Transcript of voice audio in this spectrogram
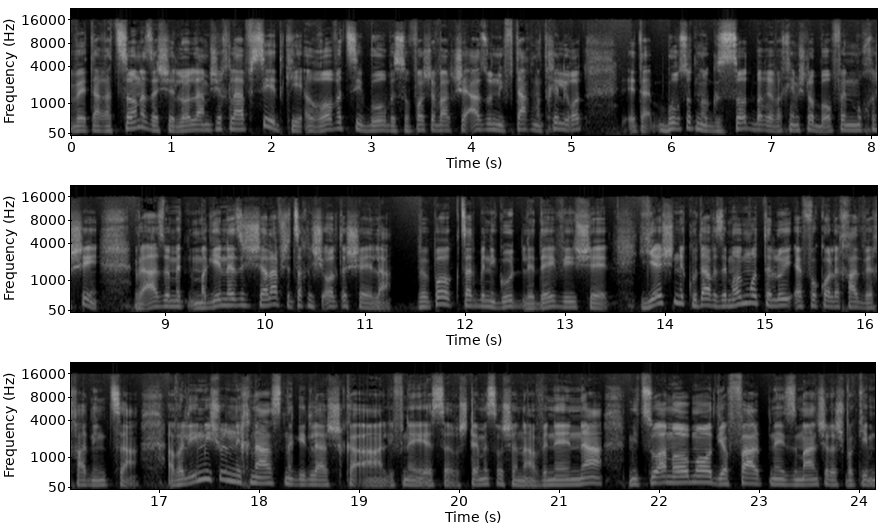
ואת הרצון הזה שלא להמשיך להפסיד כי רוב הציבור בסופו של דבר כשאז הוא נפתח מתחיל לראות את הבורסות נוגסות ברווחים שלו באופן מוחשי. ואז באמת מגיעים לאיזשהו שלב שצריך לשאול את השאלה. ופה קצת בניגוד לדייווי שיש נקודה וזה מאוד מאוד תלוי איפה כל אחד ואחד נמצא. אבל אם מישהו נכנס נגיד להשקעה לפני 10-12 שנה ונהנה מתשואה מאוד מאוד יפה על פני זמן של השווקים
